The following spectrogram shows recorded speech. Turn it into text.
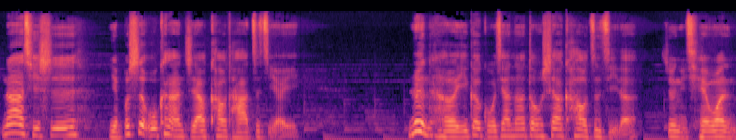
那其实。也不是乌克兰只要靠他自己而已，任何一个国家呢都是要靠自己的，就是你千万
